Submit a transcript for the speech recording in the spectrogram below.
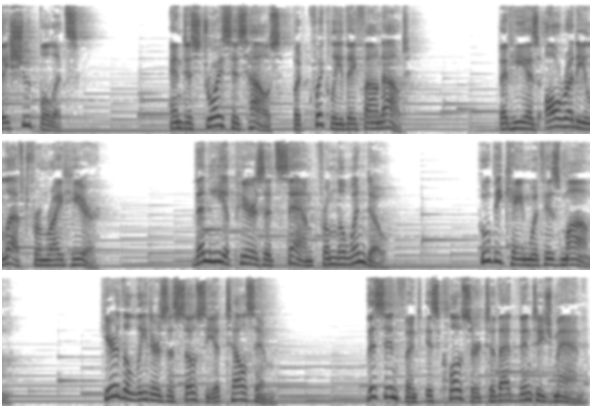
they shoot bullets. And destroys his house, but quickly they found out that he has already left from right here. Then he appears at Sam from the window. Who became with his mom. Here the leader's associate tells him. This infant is closer to that vintage man.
